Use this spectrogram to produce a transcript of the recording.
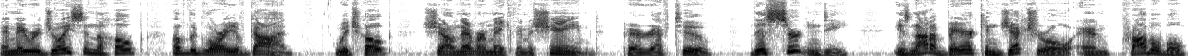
and may rejoice in the hope of the glory of God, which hope shall never make them ashamed. Paragraph 2. This certainty is not a bare conjectural and probable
